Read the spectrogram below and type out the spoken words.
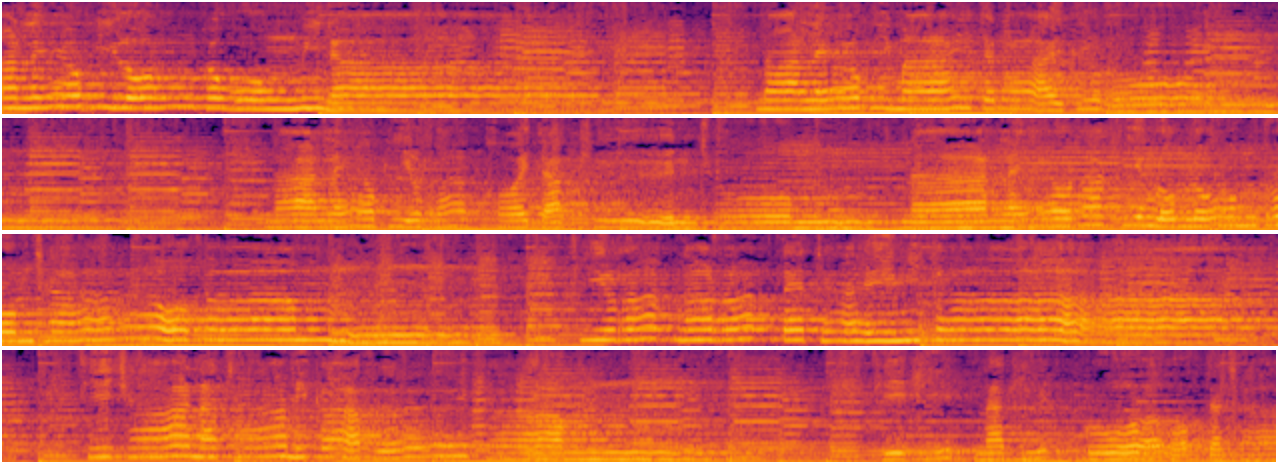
านแล้วพี่หลงพะวงมินานานแล้วพี่ไม้จะได้พี่โรมนานแล้วพี่รักคอยจักชื่นชม นานแล้วรักเพียงลมลมตรมเช้าคำที่รักน่ารักแต่ใจมิกล้า ช้าช้ามิกล้าเผยคำที่คิดนะคิดกลัวอกจะช้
